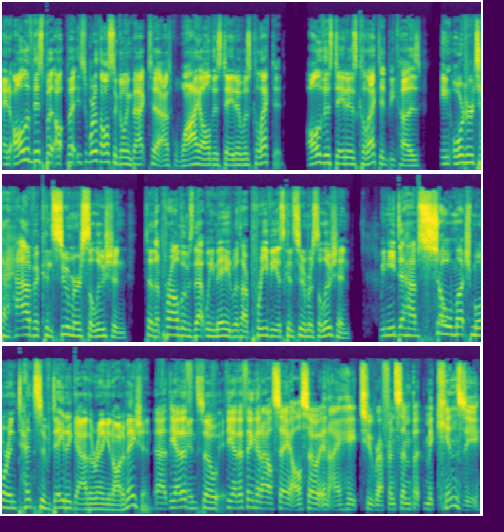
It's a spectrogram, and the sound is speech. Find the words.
and all of this. But but it's worth also going back to ask why all this data was collected. All of this data is collected because in order to have a consumer solution to the problems that we made with our previous consumer solution, we need to have so much more intensive data gathering and automation. Uh, the other And so, The other thing that I'll say also, and I hate to reference them, but McKinsey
